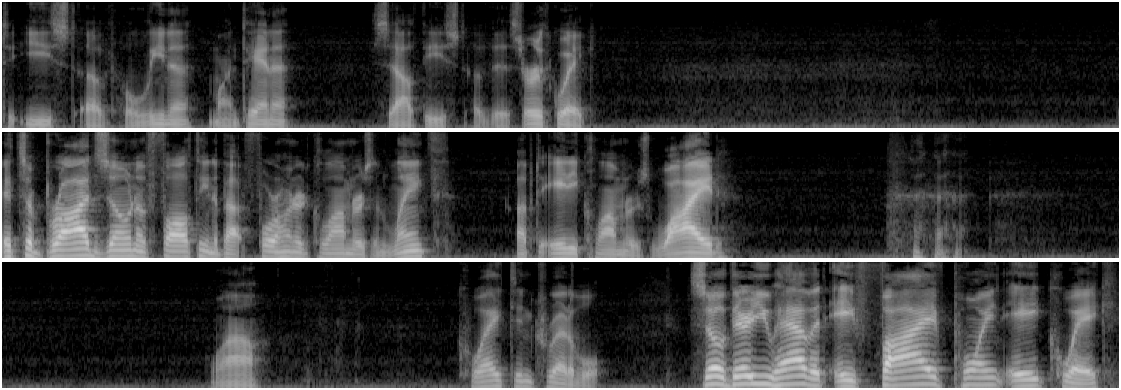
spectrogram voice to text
to east of Helena, Montana, southeast of this earthquake. It's a broad zone of faulting about 400 kilometers in length, up to 80 kilometers wide. wow. Quite incredible. So there you have it a 5.8 quake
